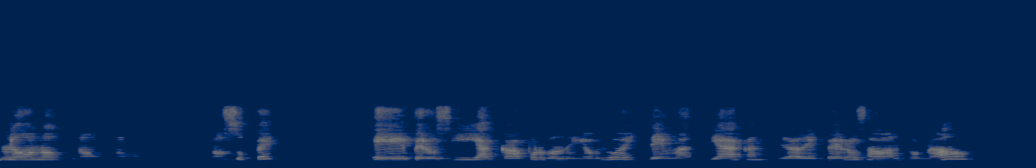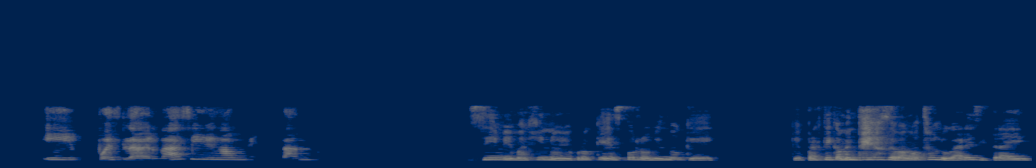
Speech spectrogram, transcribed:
No, no, no, no, no supe. Eh, pero sí, acá por donde yo vivo hay demasiada cantidad de perros abandonados y pues la verdad siguen aumentando. Sí, me imagino, yo creo que es por lo mismo que, que prácticamente ellos se van a otros lugares y traen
